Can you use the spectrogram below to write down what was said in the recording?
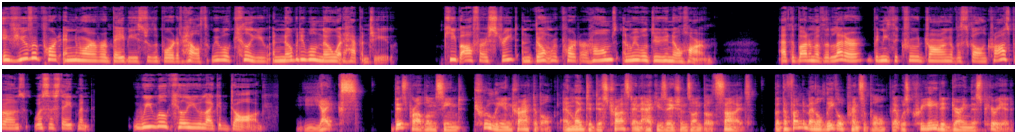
If you report any more of our babies to the Board of Health, we will kill you and nobody will know what happened to you. Keep off our street and don't report our homes, and we will do you no harm. At the bottom of the letter, beneath a crude drawing of a skull and crossbones, was the statement, We will kill you like a dog. Yikes. This problem seemed truly intractable and led to distrust and accusations on both sides. But the fundamental legal principle that was created during this period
